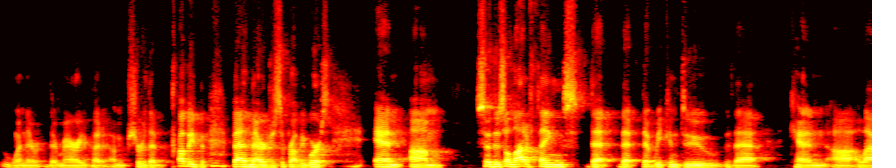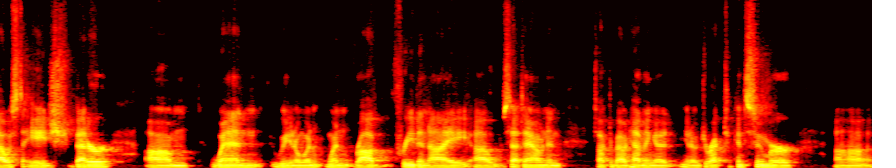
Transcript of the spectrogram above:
when they're they're married. But I'm sure that probably bad marriages are probably worse. And um, so there's a lot of things that that that we can do that can uh, allow us to age better. Um, when we, you know, when when Rob Fried and I uh, sat down and talked about having a you know direct to consumer uh,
